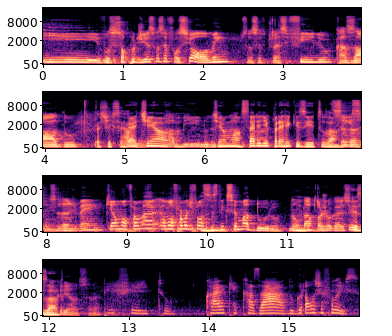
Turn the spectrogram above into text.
E você só podia se você fosse homem, se você tivesse filho, casado. Achei que você rabino. É, tinha, rabino, tinha uma série de pré-requisitos lá. Sim, sim. Cidadão de bem. Que é uma forma, é uma forma de falar assim, você tem que ser maduro. Não dá para jogar isso Exato. pra criança, né? Perfeito cara que é casado, o Grola já falou isso.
